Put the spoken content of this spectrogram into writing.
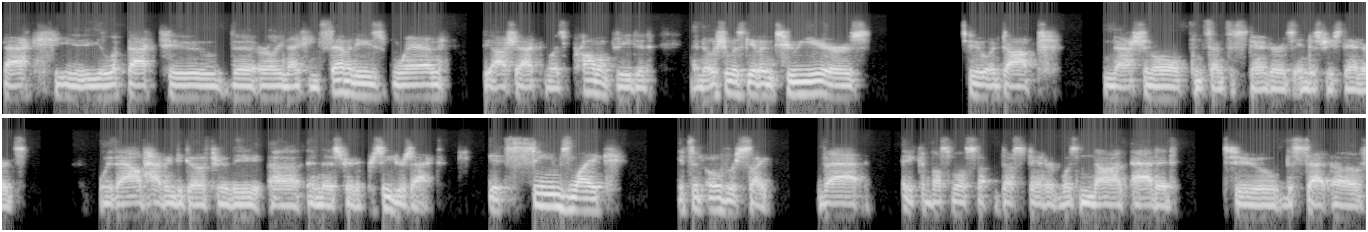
Back, you, you look back to the early 1970s when the OSHA Act was promulgated, and OSHA was given two years to adopt national consensus standards, industry standards, without having to go through the uh, Administrative Procedures Act. It seems like it's an oversight that a combustible dust standard was not added to the set of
